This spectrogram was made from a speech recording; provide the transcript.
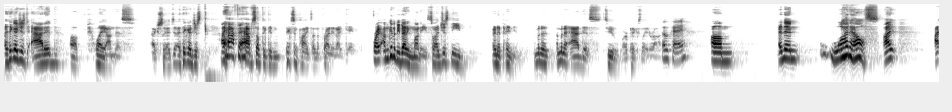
I think I just added a play on this. Actually, I, I think I just I have to have something in picks and pints on the Friday night game. Right. I'm going to be betting money, so I just need an opinion. I'm gonna I'm gonna add this to our picks later on. Okay. Um, and then what else? I, I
